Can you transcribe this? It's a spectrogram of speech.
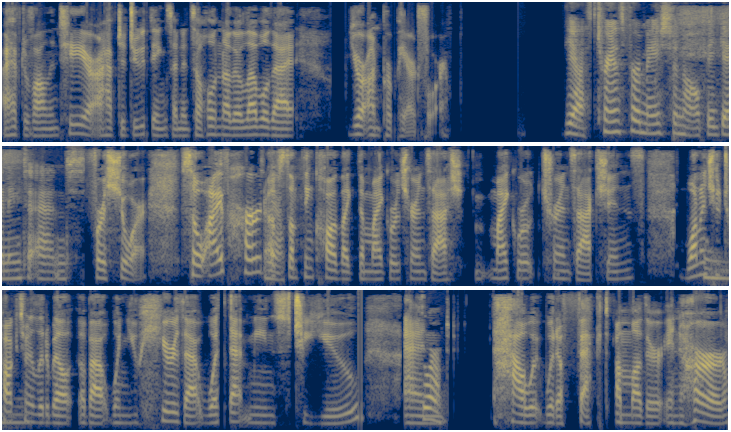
I have to volunteer, I have to do things, and it's a whole nother level that you're unprepared for. Yes, transformational beginning to end. For sure. So I've heard yeah. of something called like the microtransaction microtransactions. Why don't you mm-hmm. talk to me a little bit about when you hear that, what that means to you and sure how it would affect a mother in her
